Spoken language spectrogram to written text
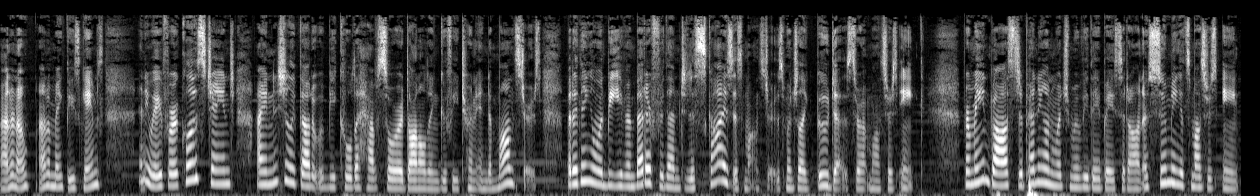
I don't know. I don't make these games. Anyway, for a clothes change, I initially thought it would be cool to have Sora, Donald, and Goofy turn into monsters, but I think it would be even better for them to disguise as monsters, much like Boo does throughout Monsters Inc. For main boss, depending on which movie they base it on, assuming it's Monsters Inc.,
